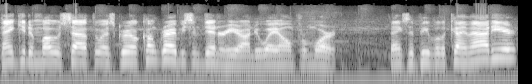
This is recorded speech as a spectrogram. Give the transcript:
Thank you to Moe's Southwest Grill. Come grab you some dinner here on your way home from work. Thanks to people that came out here.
